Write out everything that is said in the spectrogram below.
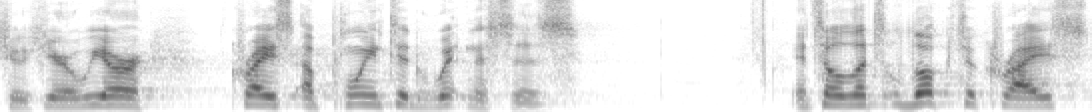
to here. We are Christ's appointed witnesses. And so let's look to Christ.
